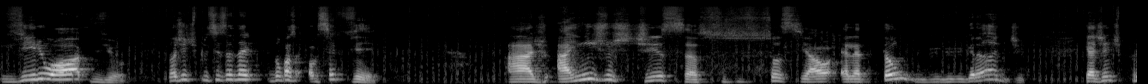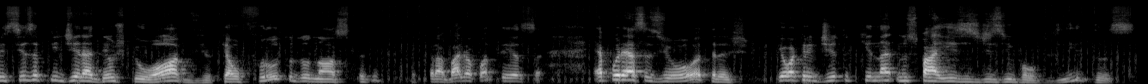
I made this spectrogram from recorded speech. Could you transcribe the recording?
vire o óbvio. Então a gente precisa de. Você vê, a, a injustiça social ela é tão grande que a gente precisa pedir a Deus que o óbvio, que é o fruto do nosso trabalho, aconteça. É por essas e outras que eu acredito que na, nos países desenvolvidos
